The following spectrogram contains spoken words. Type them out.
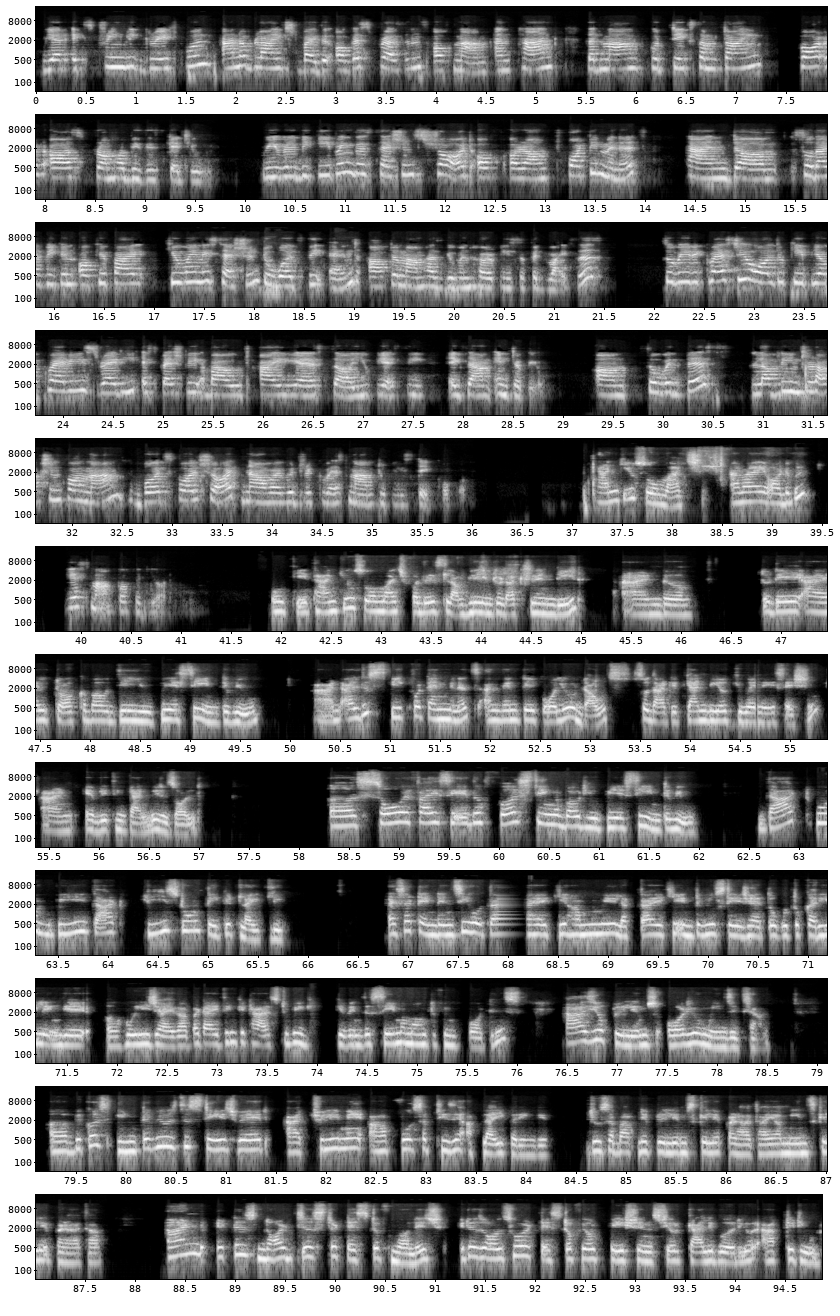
We are extremely grateful and obliged by the august presence of Ma'am and thank that Ma'am could take some time for us from her busy schedule. We will be keeping this session short of around 40 minutes and um, so that we can occupy Q&A session towards the end after ma'am has given her piece of advices. So we request you all to keep your queries ready, especially about IAS uh, UPSC exam interview. Um, so with this lovely introduction for ma'am, words fall short. Now I would request ma'am to please take over. Thank you so much. Am I audible? Yes, ma'am, perfectly audible. Okay, thank you so much for this lovely introduction indeed. And uh, Today I'll talk about the UPSC interview and I'll just speak for 10 minutes and then take all your doubts so that it can be a Q&A session and everything can be resolved. Uh, so if I say the first thing about UPSC interview, that would be that please don't take it lightly. ऐसा tendency होता है कि हमें लगता है कि interview stage है तो वो तो कर ही लेंगे हो ही जाएगा but I think it has to be given the same amount of importance as your prelims or your mains exam. Uh, because interview is the stage where actually में आप वो सब चीज़ें अप्लाई करेंगे जो सब आपने प्रीलिम्स के लिए पढ़ा था या मेंस के लिए पढ़ा था and it is not just a test of knowledge it is also a test of your patience your caliber your aptitude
